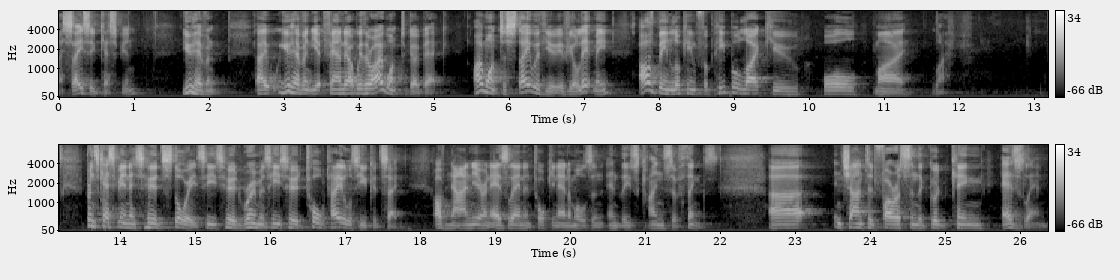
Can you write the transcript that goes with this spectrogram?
I say, said Caspian, you haven't, uh, you haven't yet found out whether I want to go back. I want to stay with you if you'll let me. I've been looking for people like you all my life. Prince Caspian has heard stories, he's heard rumors, he's heard tall tales, you could say of Narnia and Aslan and talking animals and, and these kinds of things. Uh, enchanted forests and the good king Aslan.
